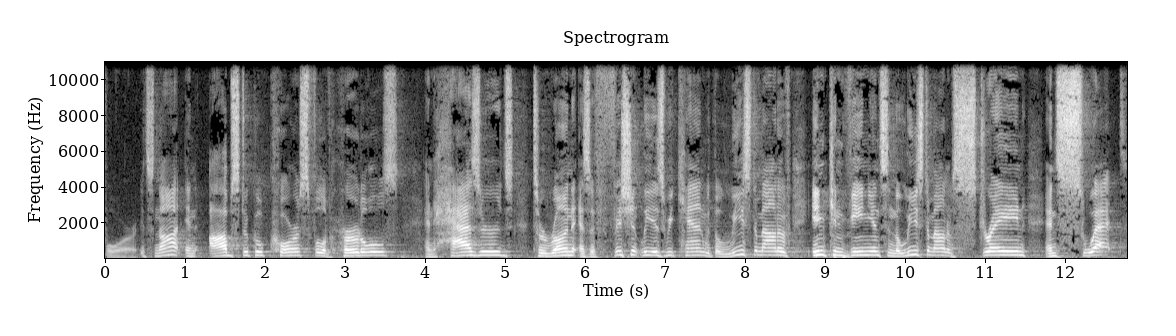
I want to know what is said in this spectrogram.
for. It's not an obstacle course full of hurdles and hazards to run as efficiently as we can with the least amount of inconvenience and the least amount of strain and sweat.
